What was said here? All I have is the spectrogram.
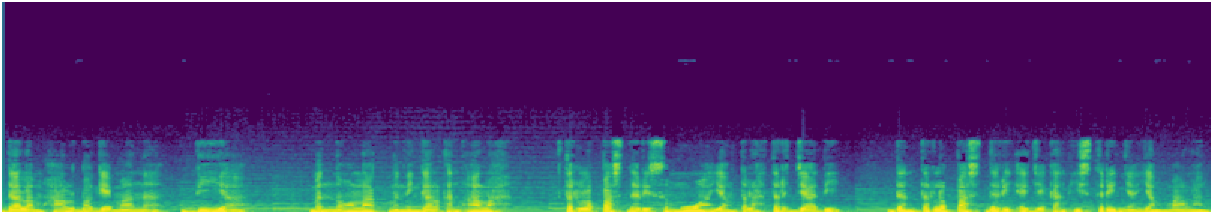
dalam hal bagaimana dia menolak meninggalkan Allah terlepas dari semua yang telah terjadi dan terlepas dari ejekan istrinya yang malang,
